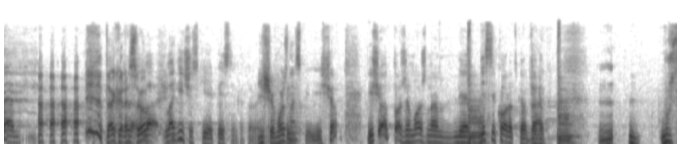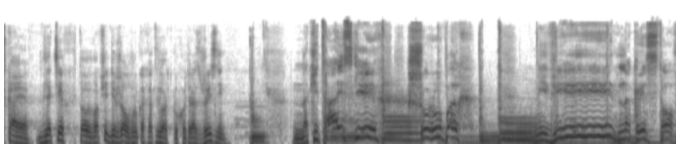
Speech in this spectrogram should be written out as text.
Это Так, хорошо. л- логические песни, которые... Еще можно? Принципе, еще. Еще тоже можно, э, если коротко. Да. Мужская. Для тех, кто вообще держал в руках отвертку хоть раз в жизни. На китайских шурупах не видно крестов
